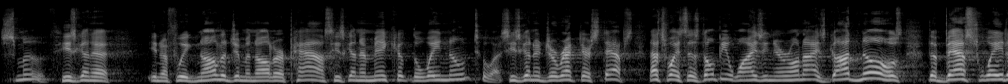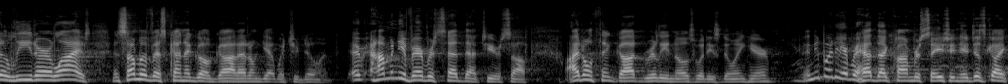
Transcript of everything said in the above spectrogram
smooth. He's going to you know, if we acknowledge Him in all our paths, He's going to make the way known to us. He's going to direct our steps. That's why He says, don't be wise in your own eyes. God knows the best way to lead our lives. And some of us kind of go, God, I don't get what you're doing. How many have ever said that to yourself? I don't think God really knows what He's doing here. Anybody ever had that conversation? You're just going,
